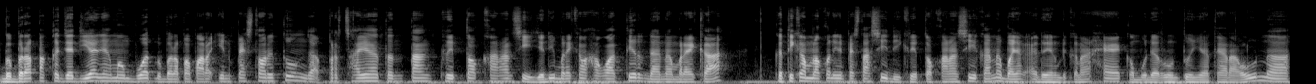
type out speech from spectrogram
beberapa kejadian yang membuat beberapa para investor itu nggak percaya tentang cryptocurrency. Jadi mereka khawatir dana mereka ketika melakukan investasi di cryptocurrency karena banyak ada yang dikena hack, kemudian runtuhnya Terra Luna,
